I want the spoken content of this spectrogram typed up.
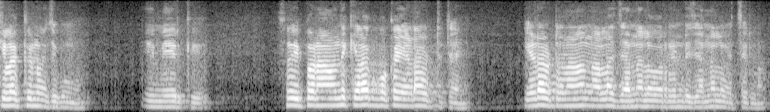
கிழக்குன்னு வச்சுக்கோங்க. இது மேற்கு. ஸோ இப்போ நான் வந்து கிழக்கு பக்கம் இடம் விட்டுட்டேன். இடம் விட்டனால நல்லா ஜன்னலை ஒரு ரெண்டு ஜன்னலை வச்சிடலாம்.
